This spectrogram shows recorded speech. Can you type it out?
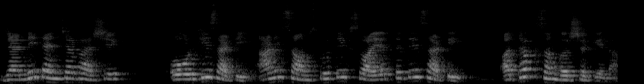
ज्यांनी त्यांच्या भाषिक ओळखीसाठी आणि सांस्कृतिक स्वायत्ततेसाठी अथक संघर्ष केला.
